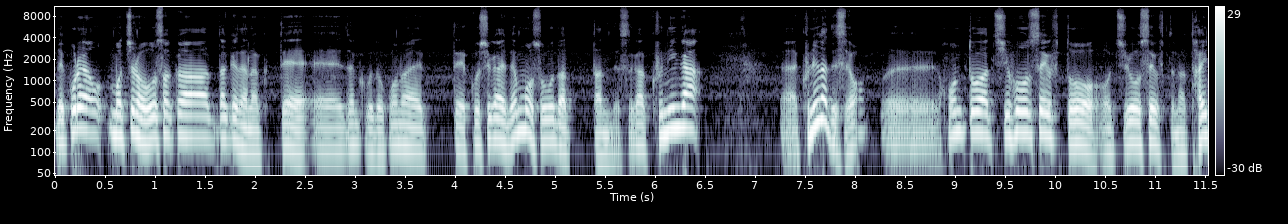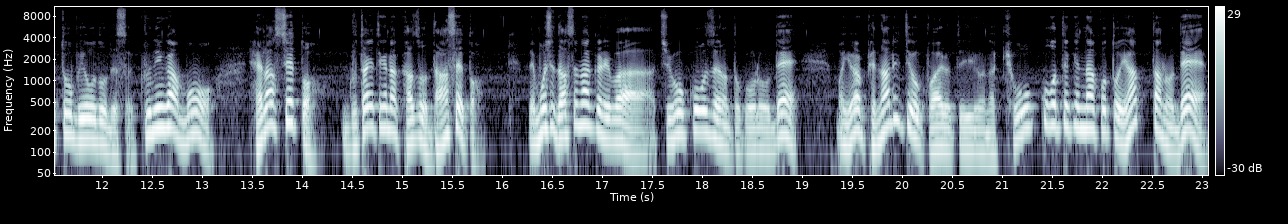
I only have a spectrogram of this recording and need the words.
でこれはもちろん大阪だけでなくて、えー、全国で行われて越谷でもそうだったんですが国が国がですよ、えー、本当は地方政府と中央政府というのは対等平等です。国がもう減らせと具体的な数を出せと。でもし出せなければ地方交税のところで、まあ、いわゆるペナルティを加えるというような強硬的なことをやったので、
